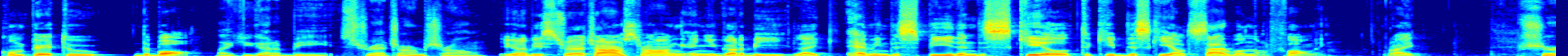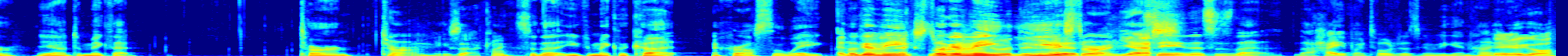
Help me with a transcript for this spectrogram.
compared to the ball. Like you got to be Stretch Armstrong. You're gonna be Stretch Armstrong, and you gotta be like having the speed and the skill to keep the ski outside while not falling, right? Sure. Yeah, to make that turn Turn exactly. so that you can make the cut across the wake. And Look at me. Look at me. yeah. next turn, yes. See, this is that the hype. I told you it's gonna be getting hype. There you go.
